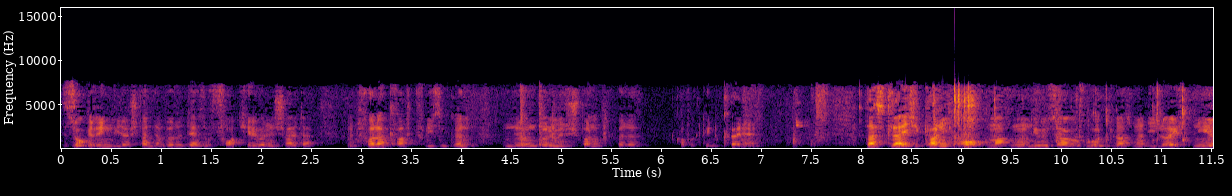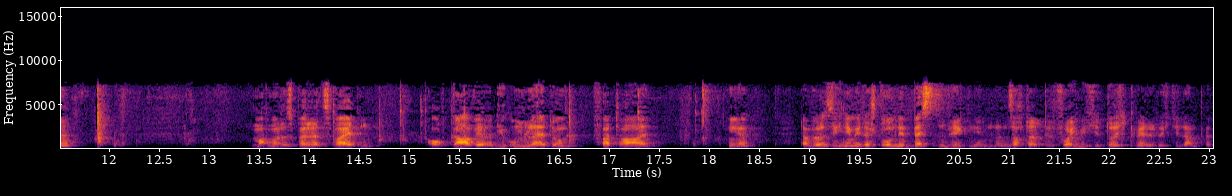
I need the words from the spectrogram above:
so geringen Widerstand, dann würde der sofort hier über den Schalter mit voller Kraft fließen können und dann würde mir die Spannungsquelle kaputt gehen können. Das gleiche kann ich auch machen, indem ich sage, gut, lassen wir die leuchten hier, machen wir das bei der zweiten. Auch da wäre die Umleitung fatal. Hier. Dann würde sich nämlich der Strom den besten Weg nehmen. Dann sagt er, bevor ich mich hier durchquelle durch die Lampe,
